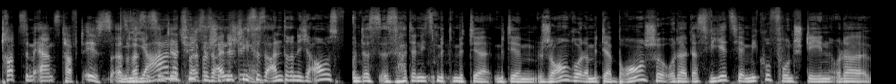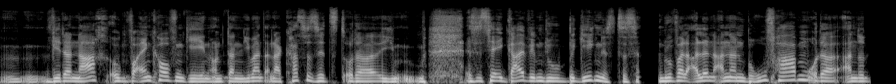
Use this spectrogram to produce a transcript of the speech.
trotzdem ernsthaft ist. Also das ja, sind ja natürlich, zwei das eine schließt das andere nicht aus. Und das, es hat ja nichts mit, mit, der, mit dem Genre oder mit der Branche oder dass wir jetzt hier im Mikrofon stehen oder wir danach irgendwo einkaufen gehen und dann jemand an der Kasse sitzt oder es ist ja egal, wem du begegnest. Das, nur weil alle einen anderen Beruf haben oder andere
